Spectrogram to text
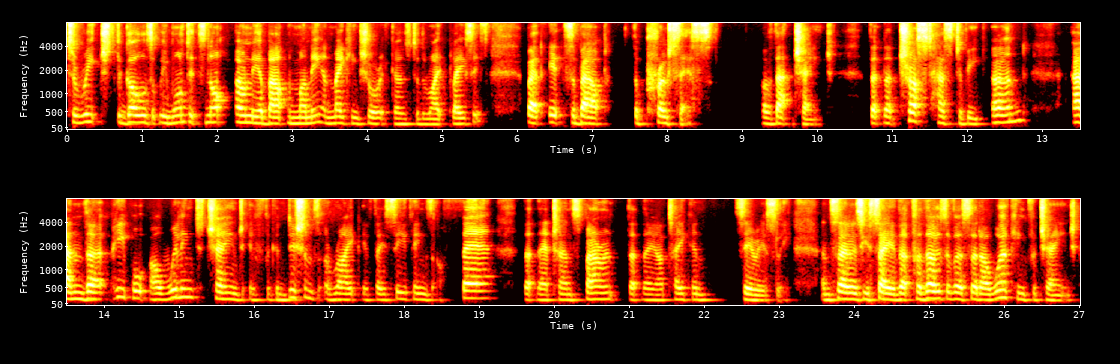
to reach the goals that we want, it's not only about the money and making sure it goes to the right places, but it's about the process of that change that, that trust has to be earned and that people are willing to change if the conditions are right, if they see things are fair, that they're transparent, that they are taken seriously. And so, as you say, that for those of us that are working for change,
